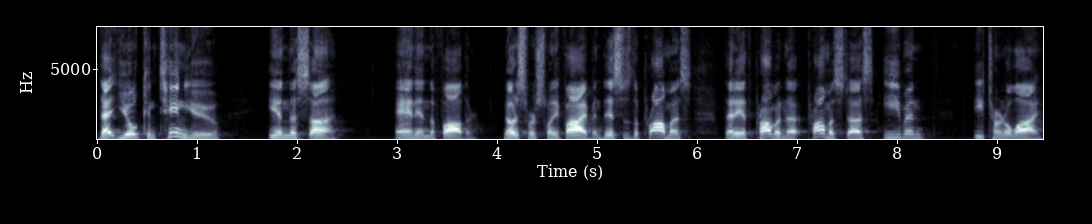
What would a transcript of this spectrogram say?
that you'll continue in the Son and in the Father. Notice verse 25, and this is the promise that he hath promised us, even eternal life.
